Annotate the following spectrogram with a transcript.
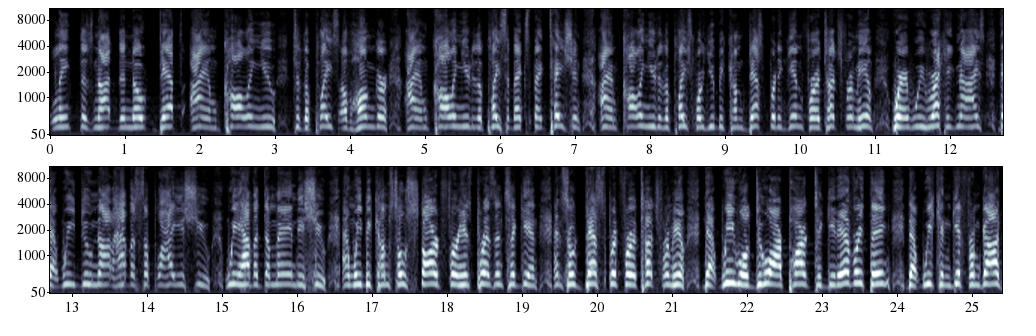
Length does not denote depth. I am calling you to the place of hunger. I am calling you to the place of expectation. I am calling you to the place where you become desperate again for a touch from Him, where we recognize that we do not have a supply issue, we have a demand issue, and we become so starved for His presence again. And so desperate for a touch from Him that we will do our part to get everything that we can get from God.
